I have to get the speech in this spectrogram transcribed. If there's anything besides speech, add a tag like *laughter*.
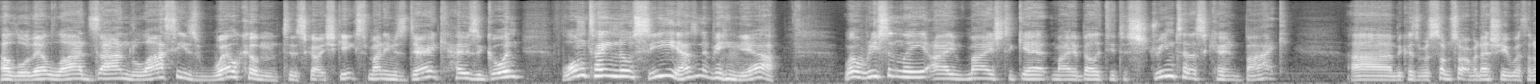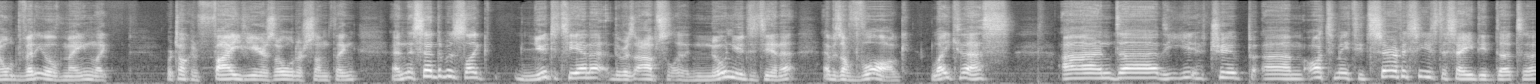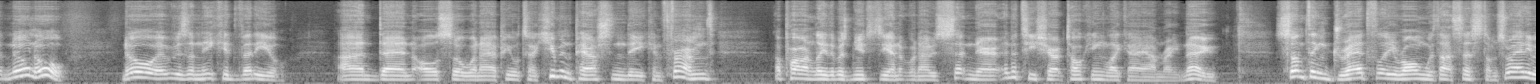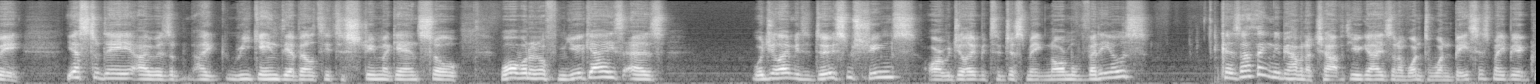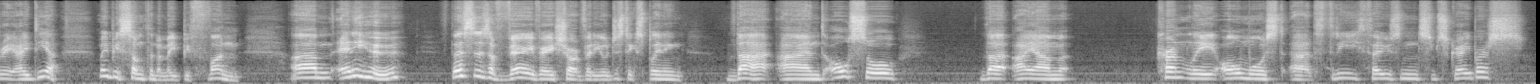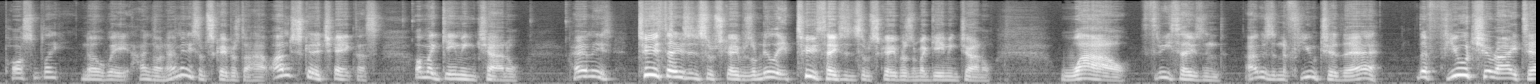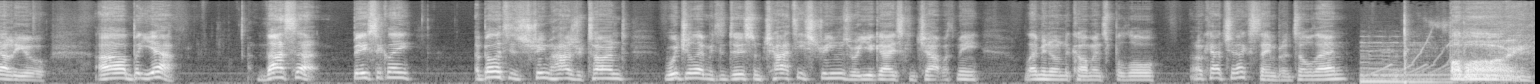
Hello there lads and lassies, welcome to Scottish Geeks. My name is Derek, how's it going? Long time no see, hasn't it been? *laughs* Yeah. Well recently I managed to get my ability to stream to this account back uh, because there was some sort of an issue with an old video of mine, like we're talking five years old or something, and they said there was like nudity in it. There was absolutely no nudity in it. It was a vlog like this and uh, the YouTube um, automated services decided that uh, no, no, no, it was a naked video. And then also when I appealed to a human person, they confirmed apparently there was nudity in it when I was sitting there in a t-shirt talking like I am right now. Something dreadfully wrong with that system. So anyway, yesterday I was I regained the ability to stream again. So what I want to know from you guys is would you like me to do some streams or would you like me to just make normal videos? Because I think maybe having a chat with you guys on a one-to-one basis might be a great idea. Maybe something that might be fun. Um, anywho, this is a very, very short video just explaining that and also that I am currently almost at 3,000 subscribers, possibly. No, wait, hang on. How many subscribers do I have? I'm just going to check this on my gaming channel. How many? 2,000 subscribers. I'm nearly at 2,000 subscribers on my gaming channel. Wow. 3,000. I was in the future there. The future, I tell you. Uh, but yeah, that's it. Basically, ability to stream has returned. Would you like me to do some chatty streams where you guys can chat with me? Let me know in the comments below. And I'll catch you next time. But until then, bye-bye.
